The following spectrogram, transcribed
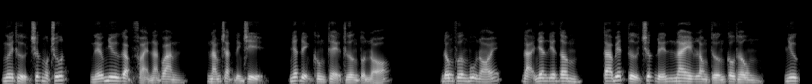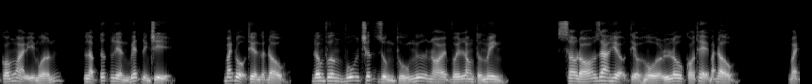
ngươi thử trước một chút, nếu như gặp phải nan quan, nắm chặt đình chỉ, nhất định không thể thương tổn nó. Đông phương vũ nói, đại nhân yên tâm, ta biết từ trước đến nay long tướng câu thông, như có ngoài ý muốn, lập tức liền biết đình chỉ. Bách độ thiền gật đầu, đông phương vũ trước dùng thú ngữ nói với long tướng minh. Sau đó ra hiệu tiểu hồ lô có thể bắt đầu. Bạch.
